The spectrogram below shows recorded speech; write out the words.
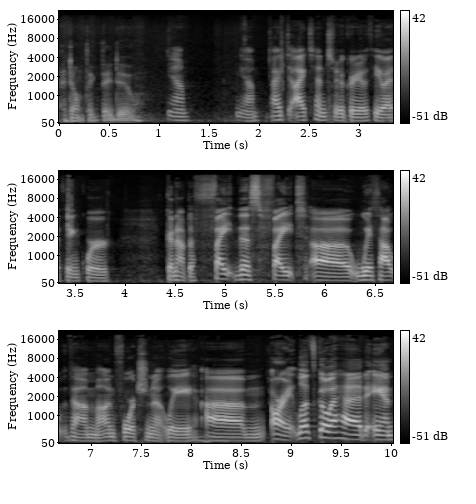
I don't think they do. Yeah. Yeah, I, I tend to agree with you. I think we're going to have to fight this fight uh, without them, unfortunately. Um, all right, let's go ahead and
